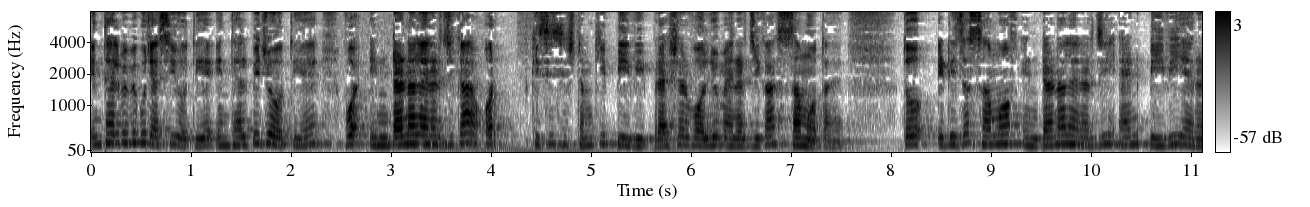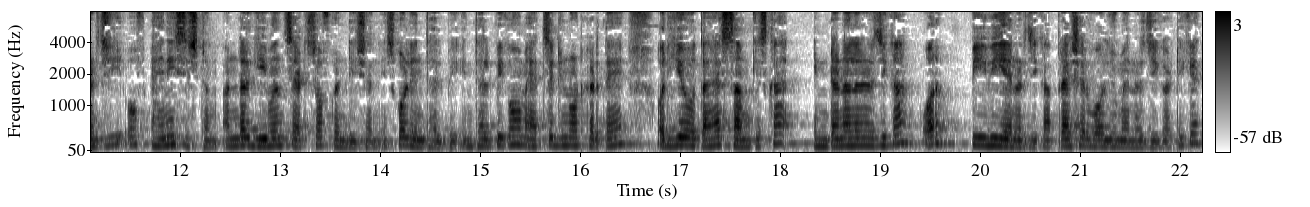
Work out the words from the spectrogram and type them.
इंथेल्पी भी कुछ ऐसी होती है। इंथेल्पी जो होती है, वो इंटरनल एनर्जी का और किसी सिस्टम की पीवी प्रेशर वॉल्यूम एनर्जी का सम होता है। तो it is a sum of internal energy and PV energy of any system under given sets of condition is called enthalpy enthalpy को हम एच से डिनोट करते हैं और ये होता है सम किसका? इंटरनल एनर्जी का और पीवी एनर्जी का प्रेशर वॉल्यूम एनर्जी का, ठीक है?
